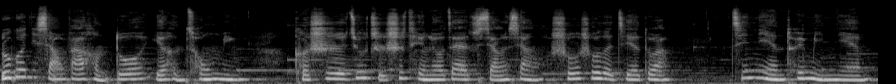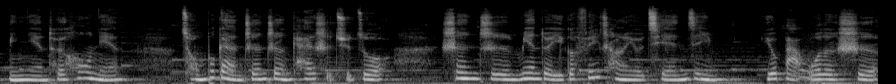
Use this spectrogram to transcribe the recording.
如果你想法很多，也很聪明，可是就只是停留在想想说说的阶段，今年推明年，明年推后年，从不敢真正开始去做，甚至面对一个非常有前景。有把握的事，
